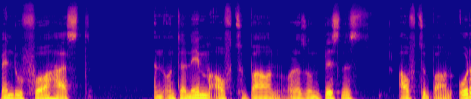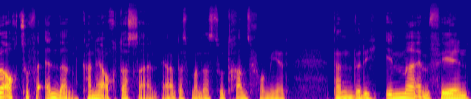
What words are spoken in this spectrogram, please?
wenn du vorhast, ein Unternehmen aufzubauen oder so ein Business aufzubauen oder auch zu verändern, kann ja auch das sein, ja, dass man das so transformiert, dann würde ich immer empfehlen,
